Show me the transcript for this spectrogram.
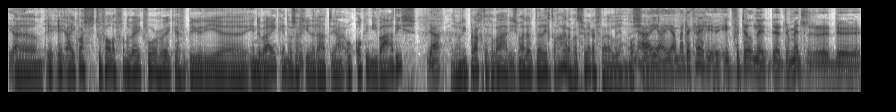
Ehm, ik, ik- ja, ik was toevallig van de week, vorige week even bij jullie eh, in de wijk. En daar zag je inderdaad, ja, ook, ook in die wadi's. Ja. Dat die prachtige wadi's. Maar daar, daar ligt toch aardig wat zwerfvuil in. Dus, Ja, ja, ja, maar dan krijg je. Ik vertel net dat de mensen de-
